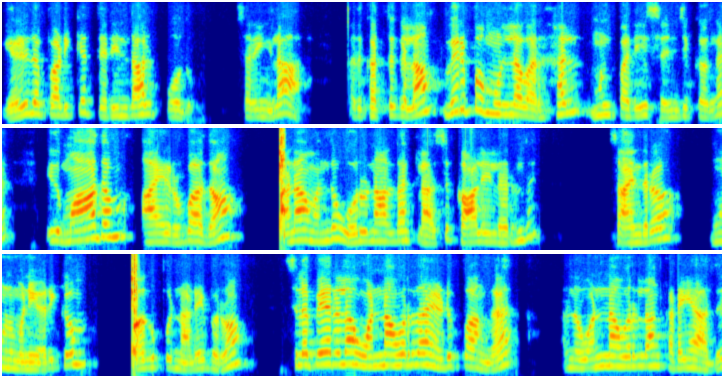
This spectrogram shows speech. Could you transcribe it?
எழுத படிக்க தெரிந்தால் போதும். சரிங்களா? அது கத்துக்கலாம். விருப்பம் உள்ளவர்கள் முன்பதிவு செஞ்சுக்கோங்க. இது மாதம் ஆயிரம் ரூபாய் தான். ஆனா வந்து ஒரு நாள் தான் கிளாஸ் காலையில இருந்து சாயந்தரம் மூணு மணி வரைக்கும் வகுப்பு நடைபெறும். சில பேரெல்லாம் ஒன் ஹவர் தான் எடுப்பாங்க. அந்த ஒன் ஹவர்லாம் கிடையாது.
